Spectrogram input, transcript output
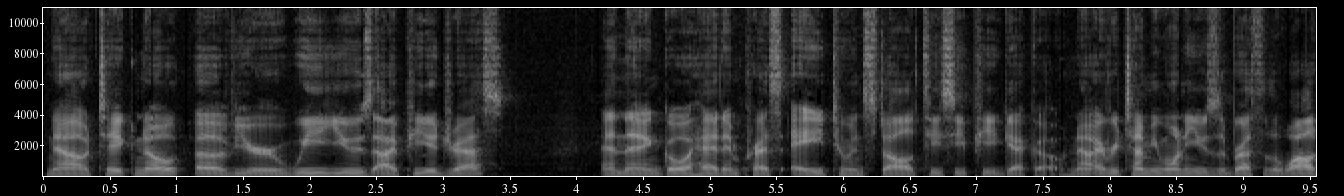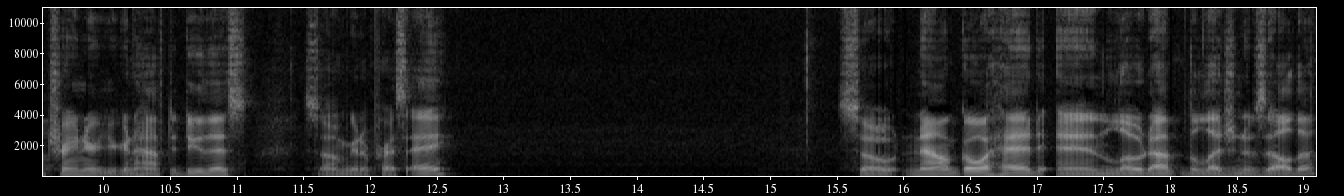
Now take note of your Wii U's IP address and then go ahead and press A to install TCP Gecko. Now every time you want to use the Breath of the Wild trainer you're going to have to do this. So I'm going to press A. So now go ahead and load up The Legend of Zelda.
